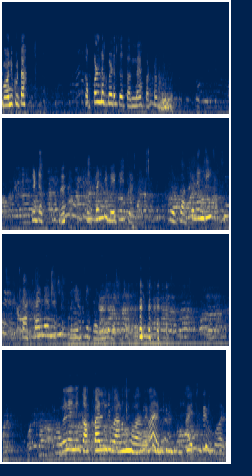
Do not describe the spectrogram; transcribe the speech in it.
ಮೋನಿಕುಟ ಕಪ್ಪಲ್ ಬಿಡುತ್ತೆ ತಂದೆ ಪಟ್ಟದ್ದು ಕಪ್ಪಲ್ಲಿ ಭೇಟಿ കപ്പലെങ്കിൽ കപ്പലെങ്കിൽ മേടിച്ച് തന്നെ അവനെന്നെ കപ്പലിന്റെ വേണമെന്ന് പറഞ്ഞാൽ ഐസ്ക്രീം പോലെ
